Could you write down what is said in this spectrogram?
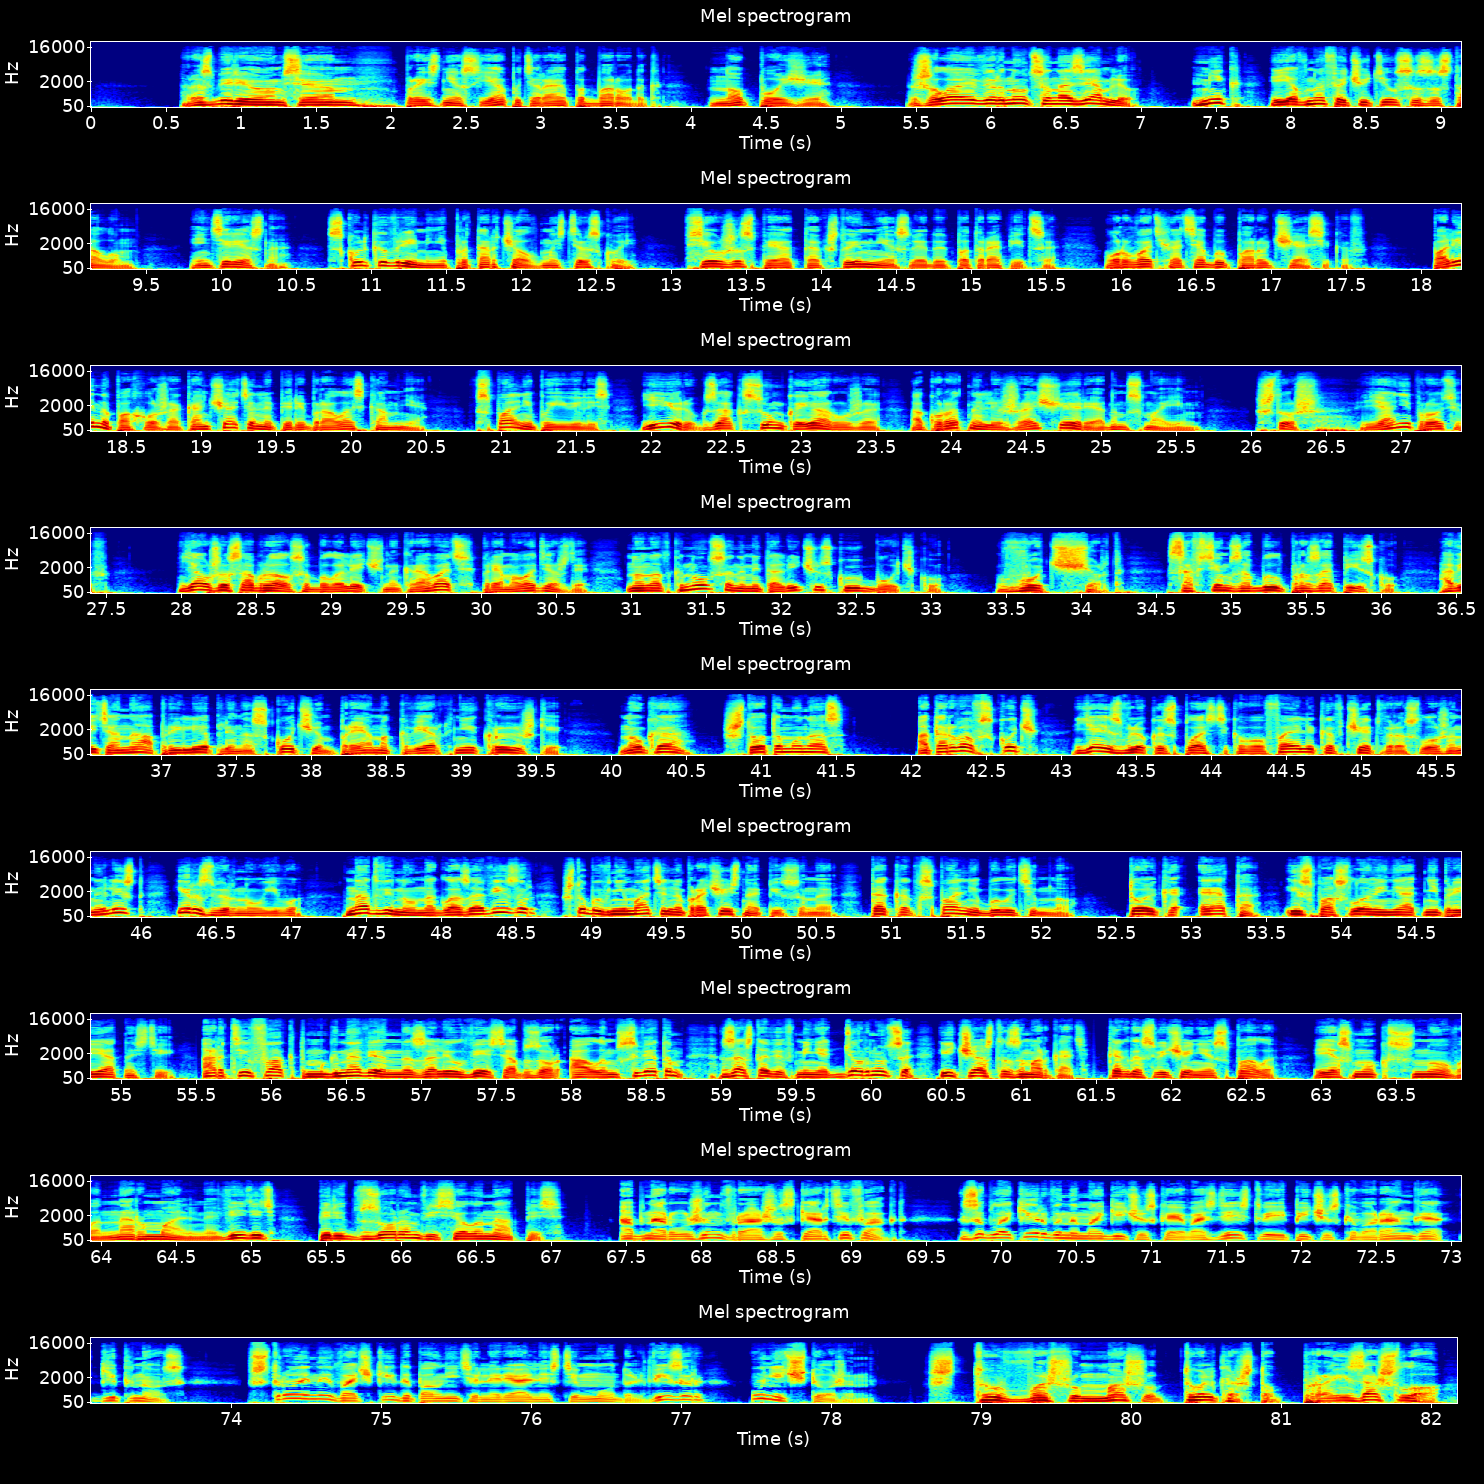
«Разберемся», — произнес я, потирая подбородок. «Но позже. Желаю вернуться на землю». Миг, и я вновь очутился за столом. Интересно, сколько времени проторчал в мастерской? Все уже спят, так что и мне следует поторопиться. Урвать хотя бы пару часиков. Полина, похоже, окончательно перебралась ко мне — в спальне появились ее рюкзак, сумка и оружие, аккуратно лежащее рядом с моим. Что ж, я не против. Я уже собрался было лечь на кровать, прямо в одежде, но наткнулся на металлическую бочку. Вот черт! Совсем забыл про записку. А ведь она прилеплена скотчем прямо к верхней крышке. Ну-ка, что там у нас? Оторвав скотч, я извлек из пластикового файлика в четверо сложенный лист и развернул его — Надвинул на глаза визор, чтобы внимательно прочесть написанное, так как в спальне было темно. Только это и спасло меня от неприятностей. Артефакт мгновенно залил весь обзор алым светом, заставив меня дернуться и часто заморгать. Когда свечение спало, я смог снова нормально видеть, перед взором висела надпись. «Обнаружен вражеский артефакт. Заблокировано магическое воздействие эпического ранга «Гипноз». Встроенный в очки дополнительной реальности модуль-визор уничтожен. «Что в вашу Машу только что произошло?»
